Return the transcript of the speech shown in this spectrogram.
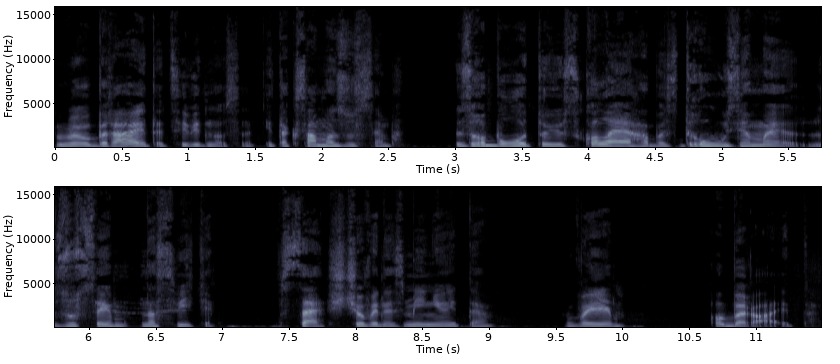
ви обираєте ці відносини. І так само з усім. З роботою, з колегами, з друзями, з усім на світі. Все, що ви не змінюєте, ви обираєте.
